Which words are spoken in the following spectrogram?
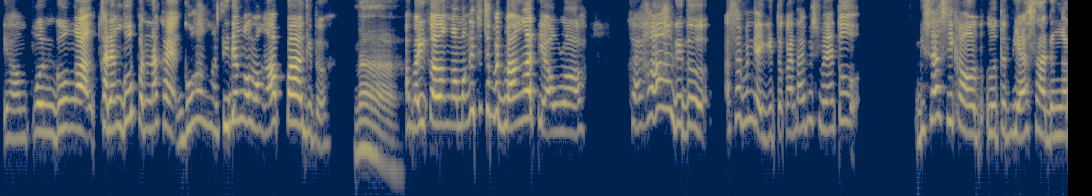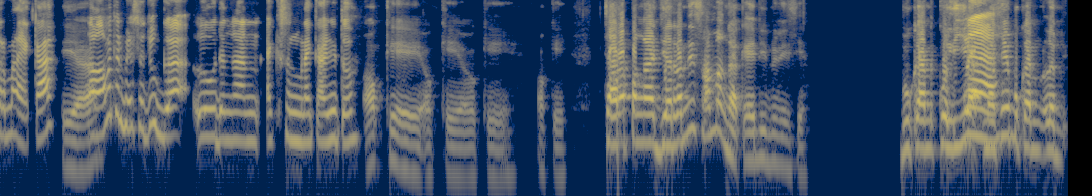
ya ampun gue nggak kadang gue pernah kayak gue nggak ngerti dia ngomong apa gitu Nah, apalagi kalau ngomong itu cepet banget ya Allah kayak hah gitu asalnya kayak gitu kan tapi sebenarnya tuh bisa sih kalau lu terbiasa denger mereka Iya. lama-lama terbiasa juga lu dengan accent mereka gitu Oke, oke, oke, oke. Cara pengajarannya sama nggak kayak di Indonesia? Bukan kuliah, Nah. maksudnya bukan lebih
